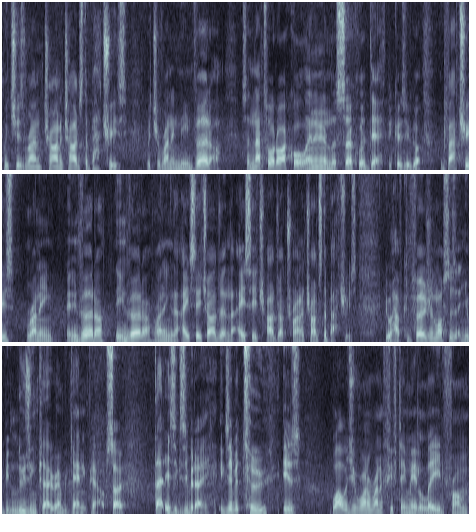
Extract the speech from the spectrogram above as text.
which is run trying to charge the batteries, which are running the inverter. So and that's what I call entering in the circle of death because you've got the batteries running an inverter, the inverter running the AC charger, and the AC charger trying to charge the batteries. You'll have conversion losses and you'll be losing power, you won't be gaining power. So that is exhibit A. Exhibit two is why would you want to run a 15 meter lead from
